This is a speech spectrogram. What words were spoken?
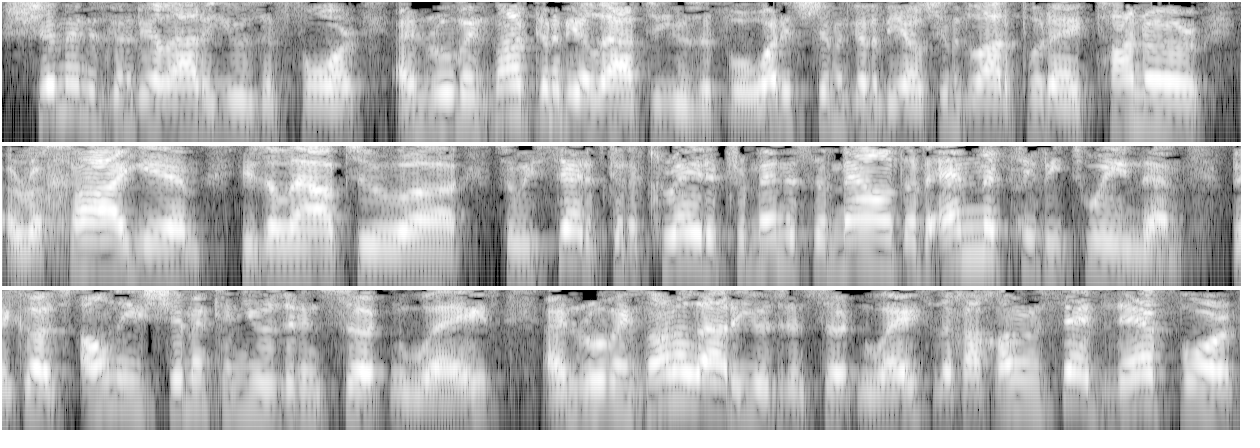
Shimon is going to be allowed to use it for, and Reuven is not going to be allowed to use it for. What is Shimon going to be able? Shimon's allowed to put a tanur, a rechayim. He's allowed to. Uh, so he said it's going to create a tremendous amount of enmity between them because only Shimon can use it in certain ways, and Reuven is not allowed to use it in certain ways. So the Chachamim said, therefore,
